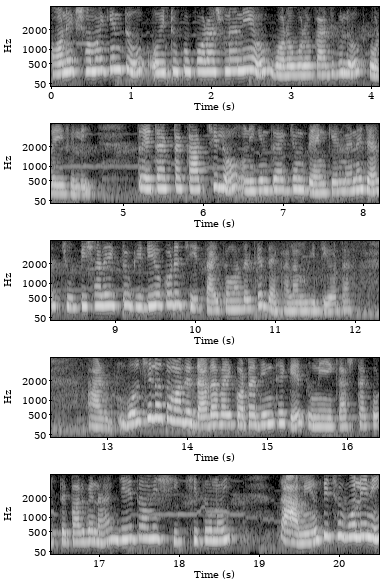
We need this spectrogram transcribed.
অনেক সময় কিন্তু ওইটুকু পড়াশোনা নিয়েও বড় বড় কাজগুলো করেই ফেলি। তো এটা একটা কাজ ছিল, উনি কিন্তু একজন ব্যাংকের ম্যানেজার, চুপি সারে একটু ভিডিও করেছি, তাই তোমাদেরকে দেখালাম ভিডিওটা। আর বলছিল তোমাদের দাদাভাই কটা দিন থেকে তুমি এই কাজটা করতে পারবে না, যেহেতু আমি শিক্ষিত নই, তা আমিও কিছু বলিনি।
